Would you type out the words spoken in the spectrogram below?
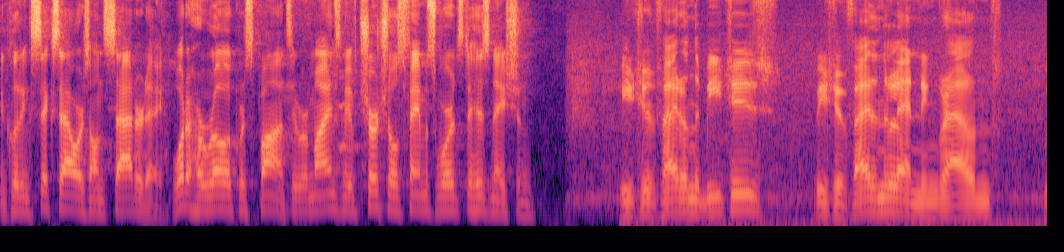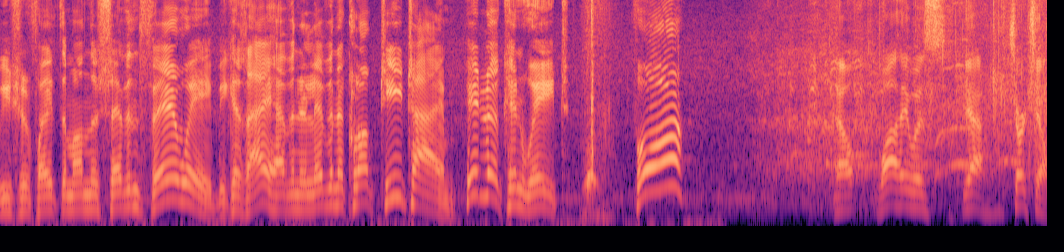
including six hours on Saturday. What a heroic response. It reminds me of Churchill's famous words to his nation We shall fight on the beaches. We shall fight on the landing grounds. We shall fight them on the seventh fairway because I have an 11 o'clock tee time. Hitler can wait. Four? No, while he was, yeah, Churchill.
